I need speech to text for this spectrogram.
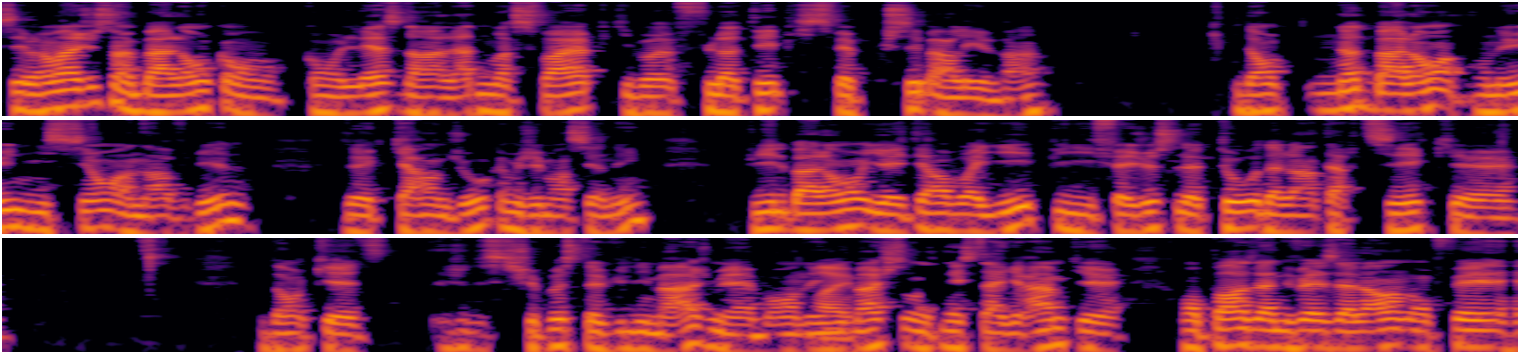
c'est vraiment juste un ballon qu'on laisse dans l'atmosphère puis qui va flotter puis qui se fait pousser par les vents. Donc, notre ballon, on a eu une mission en avril de 40 jours, comme j'ai mentionné. Puis le ballon, il a été envoyé, puis il fait juste le tour de l'Antarctique. Euh. Donc, euh, je, ne sais pas si tu as vu l'image, mais bon, on a une image sur notre Instagram que on passe de la Nouvelle-Zélande, on fait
